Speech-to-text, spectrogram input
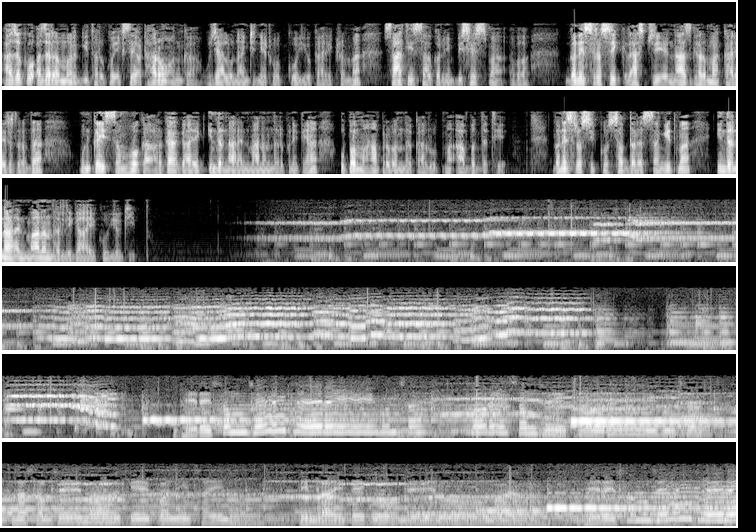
आजको अजर अमर गीतहरूको एक सय अठारौं अंक उज्यालो नाइन्टी नेटवर्कको यो कार्यक्रममा साथी सहकर्मी विशेषमा अब गणेश रसिक राष्ट्रिय नाचघरमा कार्यरत रहँदा उनकै समूहका अर्का गायक इन्द्रनारायण मानन्दर पनि त्यहाँ उपमहाप्रबन्धकका रूपमा आबद्ध थिए। गणेश रसिकको शब्द र संगीतमा इन्द्रनारायण मानन्दरले गाएको यो गीत। सम्झे धेरै हुन्छ थोरै सम्झे थोरै हुन्छ। नसम्झेमा के पनि छैन। तिमीलाई दिएको मेरो माया। धेरै सम्झे धेरै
